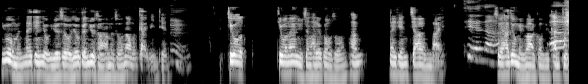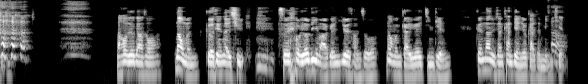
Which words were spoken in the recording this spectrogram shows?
因为我们那天有约，所以我就跟乐团他们说，那我们改明天。嗯，结果结果那个女生她就跟我说，她那一天家人来，天哪！所以他就没办法跟我去看电影。啊 然后我就跟他说，那我们隔天再去。所以我又立马跟乐团说，那我们改约今天，跟那女生看电影就改成明天。嗯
